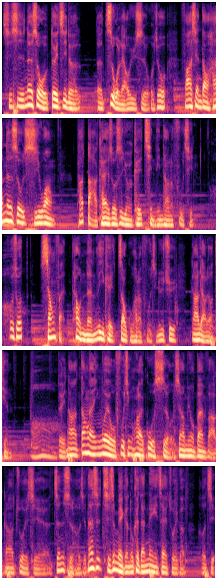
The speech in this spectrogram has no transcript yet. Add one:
其实那时候我对自己的呃自我疗愈是，我就发现到他那时候希望他打开的时候是有人可以倾听他的父亲，或者说相反，他有能力可以照顾他的父亲，就去跟他聊聊天。哦，对，那当然，因为我父亲后来过世了，我现在没有办法跟他做一些真实的和解。但是其实每个人都可以在内在做一个。和解，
